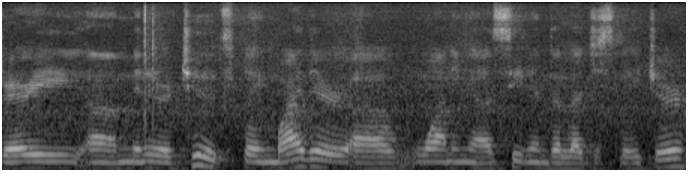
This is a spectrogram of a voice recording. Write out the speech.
very uh, minute or two explain why they're uh, wanting a seat in the legislature.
